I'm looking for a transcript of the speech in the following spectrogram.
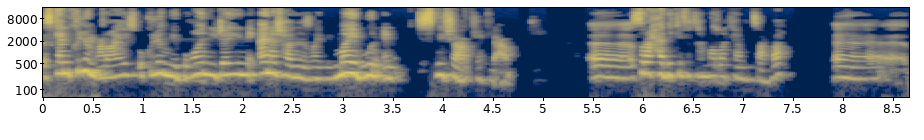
بس كان كلهم عرايس وكلهم يبغوني جايني أنا شادن صغيرين ما يبغون انه تسوي شعر بشكل عام. أه صراحة هذيك الفترة مرة كانت صعبة. أه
